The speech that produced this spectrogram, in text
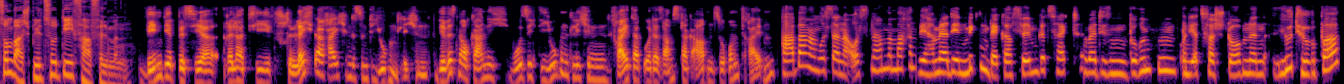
zum Beispiel zu DEFA-Filmen. Wen wir bisher relativ schlecht erreichen, das sind die Jugendlichen. Wir wissen auch gar nicht, wo sich die Jugendlichen Freitag oder Samstagabend so rumtreiben. Aber man muss da eine Ausnahme machen. Wir haben ja den Mickenbecker-Film gezeigt über diesen berühmten und jetzt verstorbenen YouTuber.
